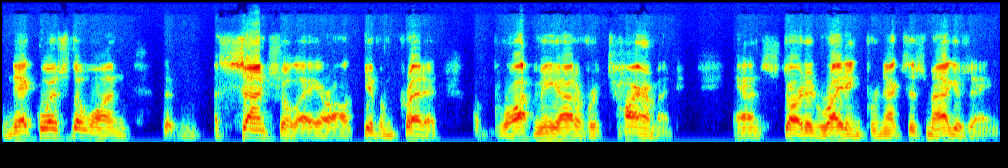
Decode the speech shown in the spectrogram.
Nick was the one that essentially, or I'll give him credit, brought me out of retirement and started writing for Nexus Magazine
